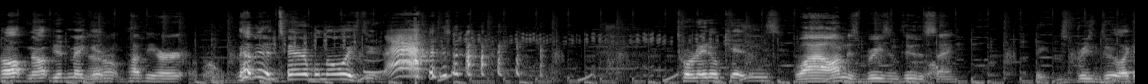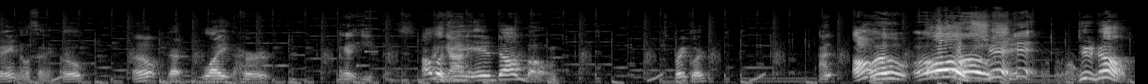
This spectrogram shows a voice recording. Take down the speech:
Oh no, you didn't make No, puppy hurt. it. That made a terrible noise, dude. Ah! Tornado kittens. Wow, I'm just breezing through this thing. Just breezing through it like it ain't no thing. Oh, Oh, that light hurt. I gotta eat this. Oh, look, you it. ate a dog bone. Sprinkler. Oh. oh, Oh, oh, Oh, oh, shit. dude, no.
